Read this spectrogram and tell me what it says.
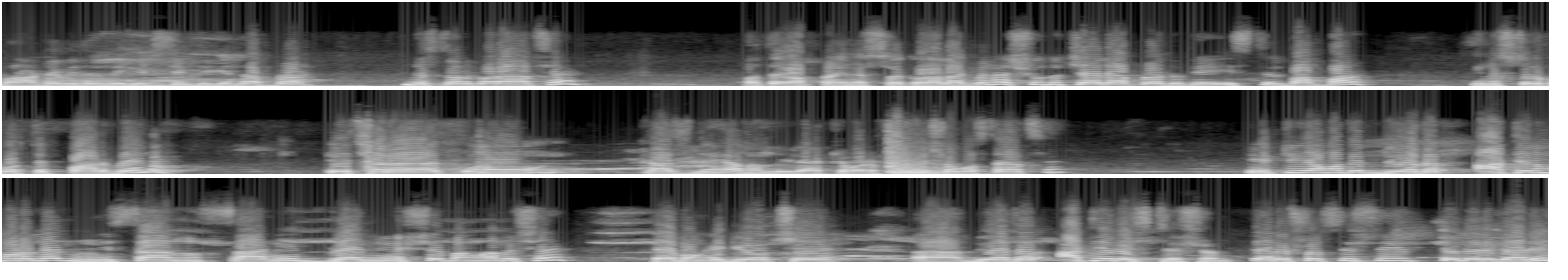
বনাটের ভিতরে কিন্তু হিটসিংটি কিন্তু আপনার ইনস্টল করা আছে। অতএব আপনার ইনস্টল করা লাগবে না। শুধু চাইলে আপনারা দুটি স্টিল বাম্পার ইনস্টল করতে পারবেন। এছাড়া কোনো কাজ নেই, আলহামদুলিল্লাহ একেবারে ফ্রেশ অবস্থায় আছে। এটি আমাদের দুই হাজার আটের মডেলের নিসান সানি ব্র্যান্ড এসছে বাংলাদেশে এবং এটি হচ্ছে দুই হাজার আটের স্টেশন তেরোশো সিসি তেলের গাড়ি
